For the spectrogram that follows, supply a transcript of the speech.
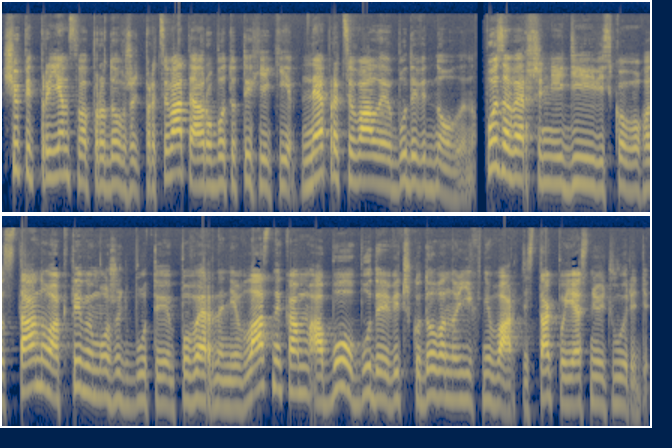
Що підприємства продовжують працювати, а роботу тих, які не працювали, буде відновлено. По завершенні дії військового стану активи можуть бути повернені власникам або буде відшкодовано їхню вартість. Так пояснюють в уряді.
